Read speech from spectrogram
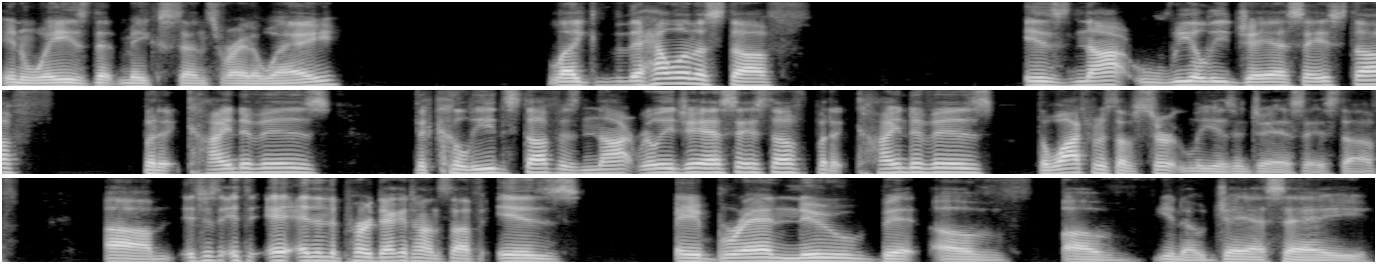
in ways that make sense right away. Like the Helena stuff is not really JSA stuff, but it kind of is. The Khalid stuff is not really JSA stuff, but it kind of is. The Watchmen stuff certainly isn't JSA stuff. Um, it's just it's it, and then the Per Degaton stuff is a brand new bit of of you know JSA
